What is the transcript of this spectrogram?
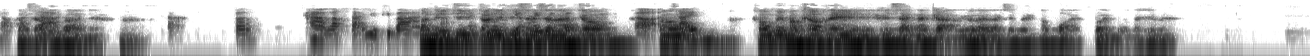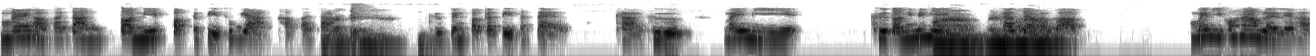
ค่ะอาจารย์ที่บ้านนะค่ะก็ค่ะรักษาอยู่ที่บ้าน ตอนนี้ที่ตอนนี้ที่สวิตเซอร์แลนด์เขาเขาเขาไม่บังคับให้ให้ใส่หน้ากากหรืออะไรแล้วใช่ไหมเขาปล่อยปล่อยหมดแล้วใช่ไหม ไม่ค่ะพระอาจารย์ตอนนี้ปกติทุกอย่างค่ะพระอาจารย์คือเป็นปกติตั้งแต่ค่ะ คือไม่มี คือตอนนี้ไม่มีแค่จะแบบว่า ไม่มีข้อห้ามอะไรเลยค่ะ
